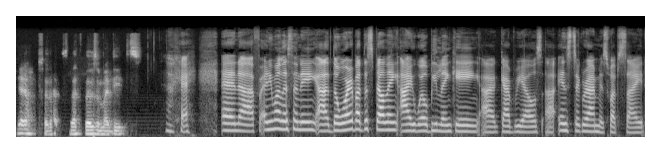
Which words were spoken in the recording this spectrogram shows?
yeah, so that's, that's those are my deets. Okay. And uh, for anyone listening, uh, don't worry about the spelling. I will be linking uh, Gabriel's uh, Instagram, his website,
